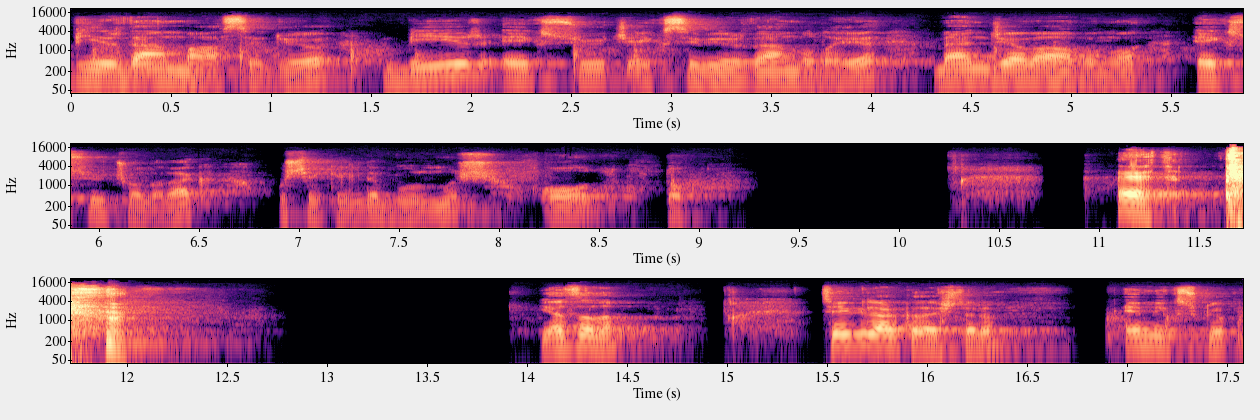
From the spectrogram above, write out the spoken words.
1'den bahsediyor. 1 eksi 3 eksi 1'den dolayı ben cevabımı eksi 3 olarak bu şekilde bulmuş oldum. Evet. Yazalım. Sevgili arkadaşlarım, mx küp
